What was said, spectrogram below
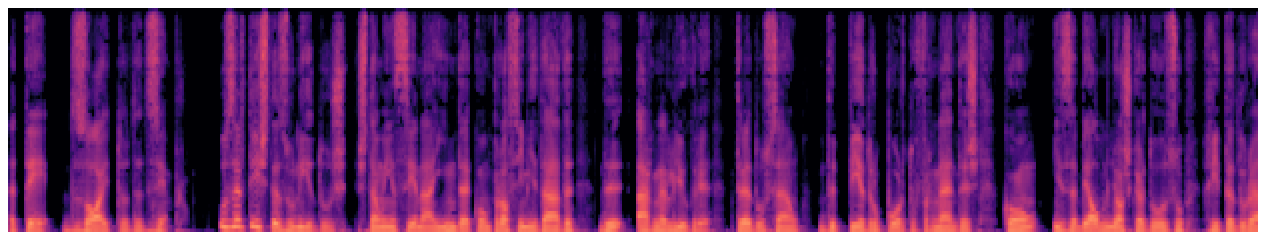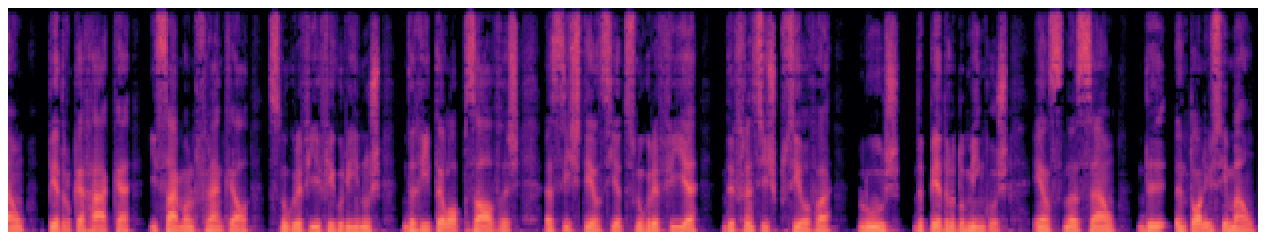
até 18 de dezembro. Os artistas unidos estão em cena ainda com proximidade de Arna Lugre, tradução de Pedro Porto Fernandes, com Isabel Melhós Cardoso, Rita Durão, Pedro Carraca e Simon Frankel, cenografia e figurinos de Rita Lopes Alves, assistência de cenografia de Francisco Silva, luz de Pedro Domingos, encenação de António Simão,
